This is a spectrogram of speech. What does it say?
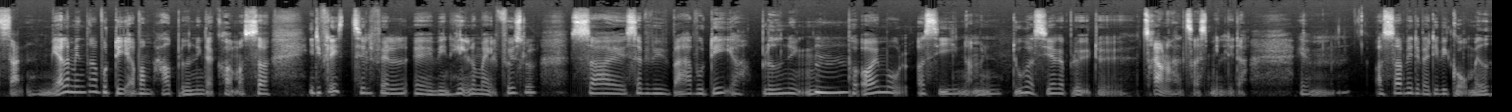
sådan mere eller mindre vurdere, hvor meget blødning der kommer. Så i de fleste tilfælde øh, ved en helt normal fødsel, så, øh, så vil vi bare vurdere blødningen mm. på øjemål og sige, men du har cirka blødt øh, 350 ml. Øhm, og så vil det være det, vi går med.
